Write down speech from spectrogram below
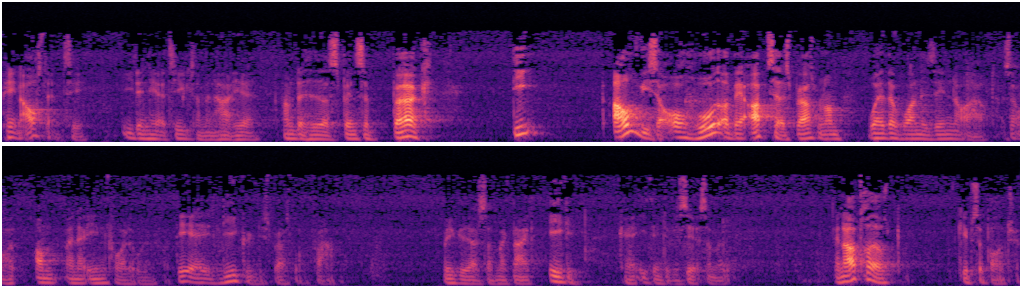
pæn afstand til i den her artikel, som man har her, ham der hedder Spencer Burke, de afviser overhovedet at være optaget af spørgsmål om, whether one is in or out, altså om man er indenfor eller udenfor. Det er et ligegyldigt spørgsmål for ham, hvilket altså McKnight ikke kan identificere sig med. Han optræder hos Gibbs og Bolger.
